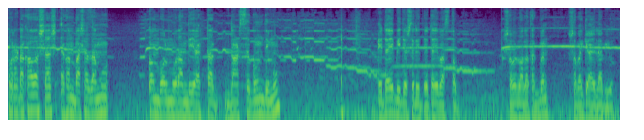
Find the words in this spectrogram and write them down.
পরোটা খাওয়া শেষ, এখন বাসা যামু। কম্বল মোরান দিয়ে একটা ডাঁটসে ঘুম দিমু। এটাই বিদেশের ঈদ এটাই বাস্তব। সবাই ভালো থাকবেন। সবাইকে আই লাভ ইউ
